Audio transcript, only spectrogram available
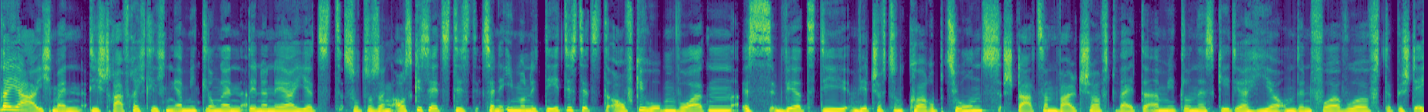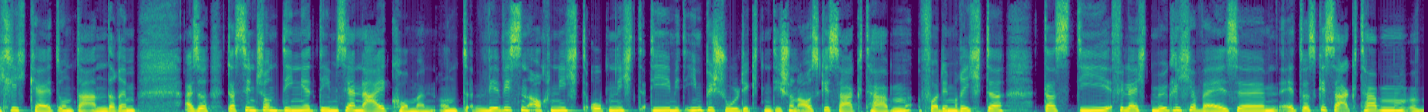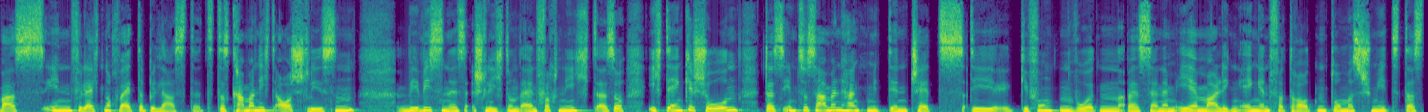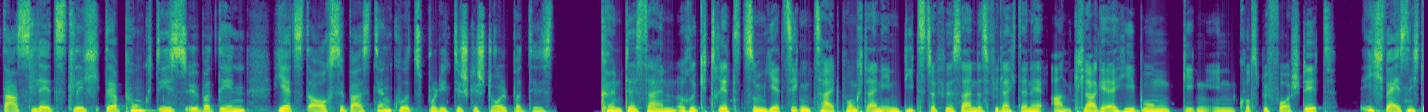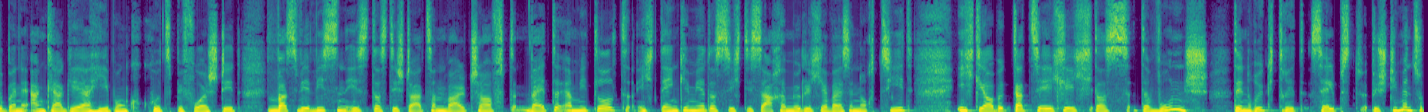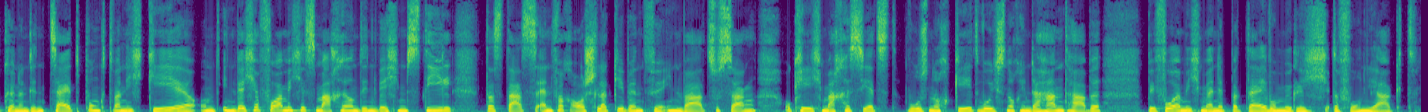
Naja, ich meine, die strafrechtlichen Ermittlungen, denen er jetzt sozusagen ausgesetzt ist, seine Immunität ist jetzt aufgehoben worden. Es wird die Wirtschafts- und Korruptionsstaatsanwaltschaft weiter ermitteln. Es geht ja hier um den Vorwurf der Bestechlichkeit unter anderem. Also das sind schon Dinge, die ihm sehr nahe kommen. Und wir wissen auch nicht, ob nicht die mit ihm Beschuldigten, die schon ausgesagt haben vor dem Richter, dass die vielleicht möglicherweise etwas gesagt haben, was ihn vielleicht noch weiter weiter belastet. Das kann man nicht ausschließen. Wir wissen es schlicht und einfach nicht. Also ich denke schon, dass im Zusammenhang mit den Chats, die gefunden wurden bei seinem ehemaligen engen Vertrauten Thomas Schmidt, dass das letztlich der Punkt ist, über den jetzt auch Sebastian Kurz politisch gestolpert ist. Könnte sein Rücktritt zum jetzigen Zeitpunkt ein Indiz dafür sein, dass vielleicht eine Anklageerhebung gegen ihn kurz bevorsteht? Ich weiß nicht, ob eine Anklageerhebung kurz bevorsteht. Was wir wissen, ist, dass die Staatsanwaltschaft weiter ermittelt. Ich denke mir, dass sich die Sache möglicherweise noch zieht. Ich glaube tatsächlich, dass der Wunsch, den Rücktritt selbst bestimmen zu können, den Zeitpunkt, wann ich gehe und in welcher Form ich es mache und in welchem Stil, dass das einfach ausschlaggebend für ihn war, zu sagen, okay, ich mache es jetzt, wo es noch geht, wo ich es noch in der Hand habe, bevor mich meine Partei womöglich davonjagt.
